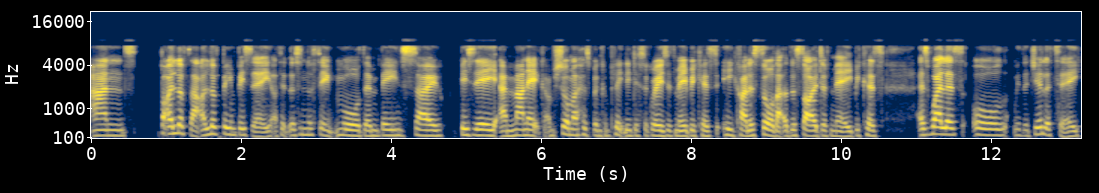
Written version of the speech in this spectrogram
And but I love that. I love being busy. I think there's nothing more than being so busy and manic. I'm sure my husband completely disagrees with me because he kind of saw that other side of me because as well as all with agility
